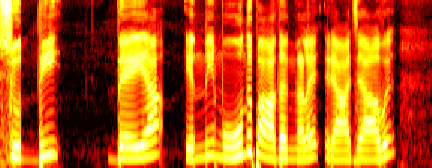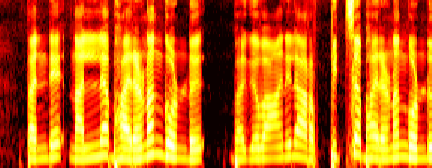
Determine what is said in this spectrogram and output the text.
ശുദ്ധി ദയ എന്നീ മൂന്ന് പാദങ്ങളെ രാജാവ് തന്റെ നല്ല ഭരണം കൊണ്ട് ഭഗവാനിൽ അർപ്പിച്ച ഭരണം കൊണ്ട്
